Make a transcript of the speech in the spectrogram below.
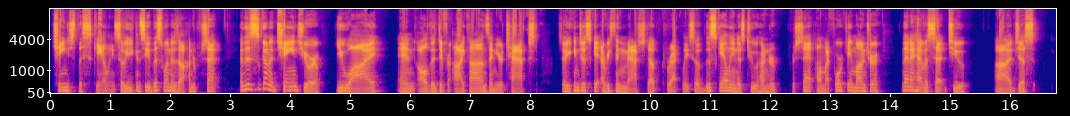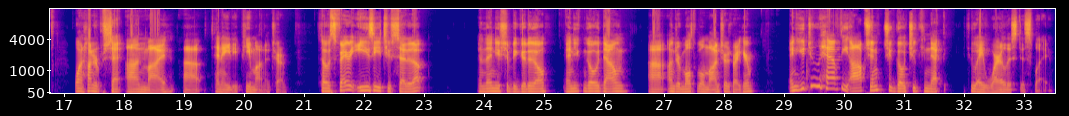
change the scaling. So you can see this one is 100%. And this is going to change your UI and all the different icons and your text. So you can just get everything matched up correctly. So this scaling is 200% on my 4K monitor. And then I have it set to uh, just 100% on my uh, 1080p monitor. So it's very easy to set it up. And then you should be good to go. And you can go down uh, under multiple monitors right here. And you do have the option to go to connect to a wireless display.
